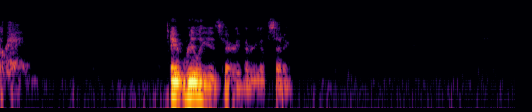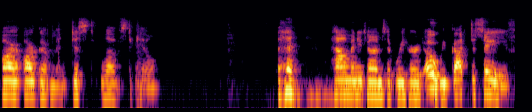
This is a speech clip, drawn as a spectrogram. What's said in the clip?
Okay. It really is very, very upsetting. Our, our government just loves to kill. How many times have we heard, oh, we've got to save,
